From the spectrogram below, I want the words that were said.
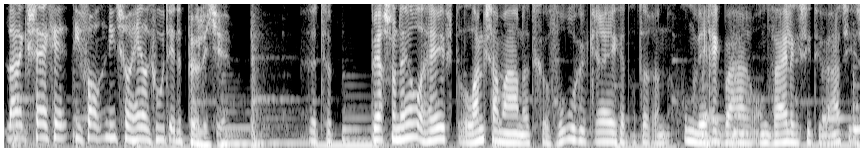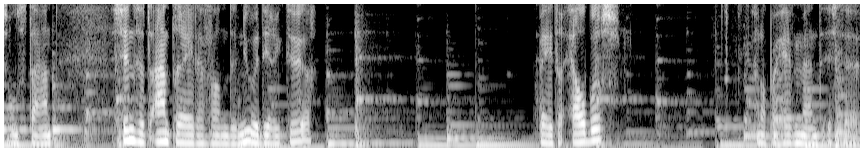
laat ik zeggen, die valt niet zo heel goed in het pulletje. Het personeel heeft langzaamaan het gevoel gekregen dat er een onwerkbare, onveilige situatie is ontstaan sinds het aantreden van de nieuwe directeur, Peter Elbers. En op een gegeven moment is de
